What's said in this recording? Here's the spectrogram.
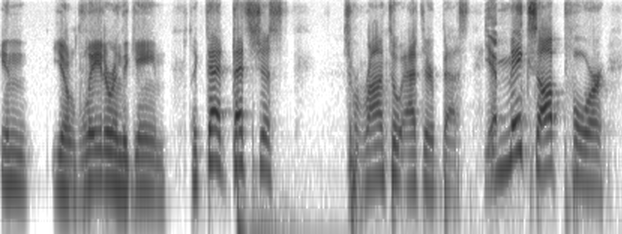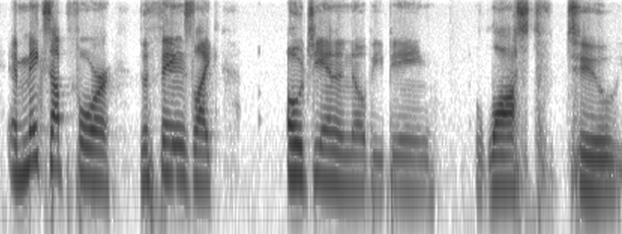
in you know later in the game. Like that that's just Toronto at their best. Yep. It makes up for it makes up for the things like OG Anunoby being lost to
